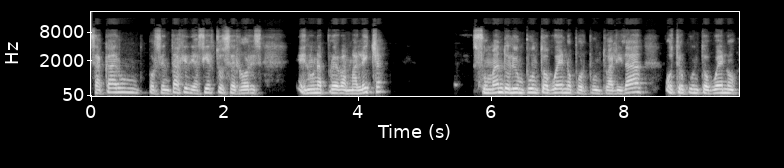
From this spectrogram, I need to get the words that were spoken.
sacar un porcentaje de aciertos errores en una prueba mal hecha, sumándole un punto bueno por puntualidad, otro punto bueno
